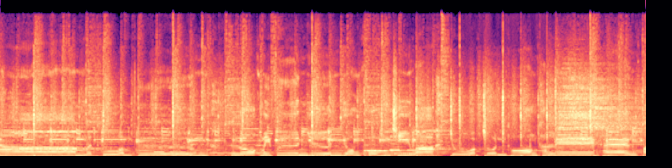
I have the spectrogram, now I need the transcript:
น้ำมาท่วมพื้น โลกไม่ฟื้นยืนยงคงชีวา จวบจนท้องทะเลแห้งไป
